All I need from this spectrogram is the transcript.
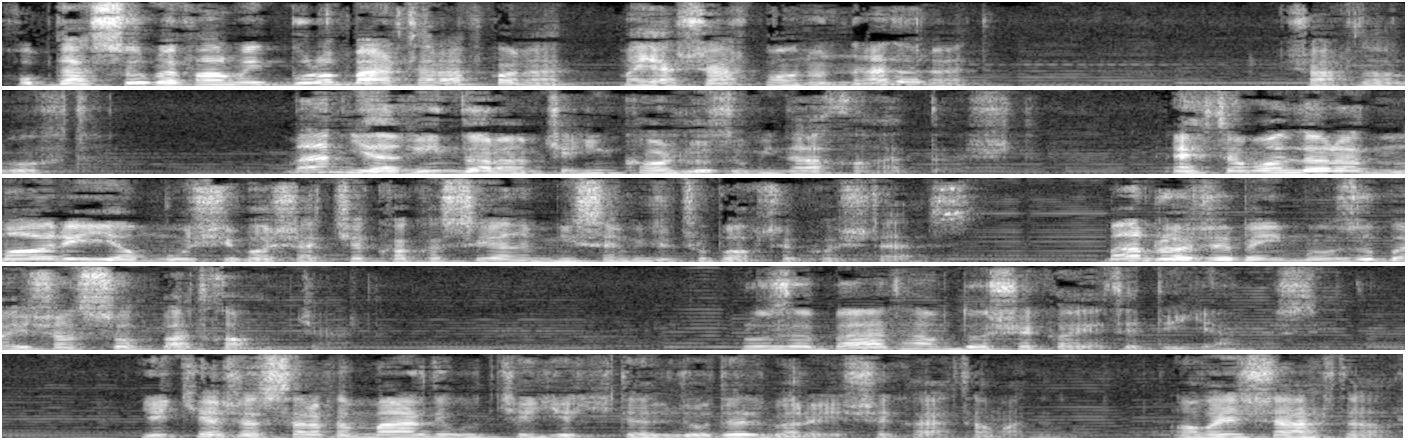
خب دستور بفرمایید بو را برطرف کند مگر شهر قانون ندارد؟ شهردار گفت من یقین دارم که این کار لزومی نخواهد داشت. احتمال دارد ماری یا موشی باشد که کاکاسیاه میسمیلی تو باغچه کشته است. من راجع به این موضوع با ایشان صحبت خواهم کرد. روز بعد هم دو شکایت دیگر رسید. یکیش از طرف مردی بود که یک دل دو دل برای شکایت آمده بود. آقای شهردار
